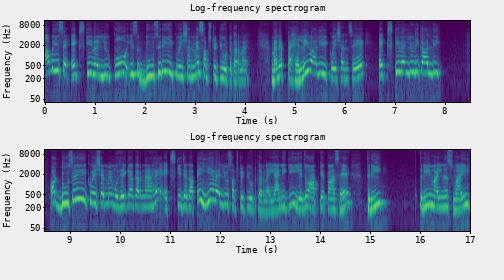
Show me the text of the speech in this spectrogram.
अब इस x की वैल्यू को इस दूसरी इक्वेशन में सब्सटीट्यूट करना है। मैंने पहली वाली इक्वेशन से x की वैल्यू निकाल ली और दूसरी इक्वेशन में मुझे क्या करना है, x की जगह पे ये वैल्यू सब्सटीट्यूट करना है। यानी कि ये जो आपके पास है, three three minus y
